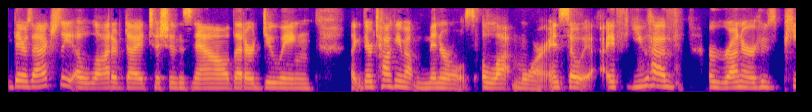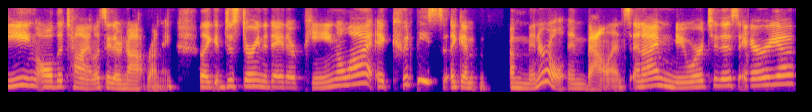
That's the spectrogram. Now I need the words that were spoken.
there's actually a lot of dietitians now that are doing like they're talking about minerals a lot more. And so if you have a runner who's peeing all the time, let's say they're not running, like just during the day they're peeing a lot, it could be like a a mineral imbalance. And I'm newer to this area,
